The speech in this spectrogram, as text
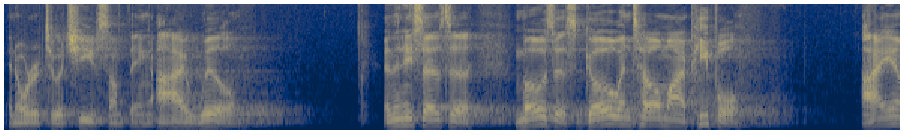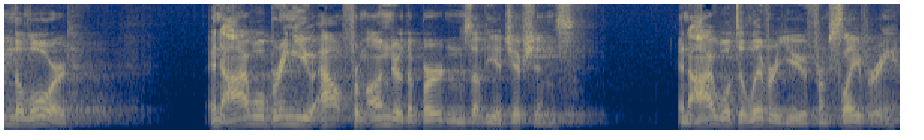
in order to achieve something. I will. And then he says to Moses, Go and tell my people, I am the Lord, and I will bring you out from under the burdens of the Egyptians, and I will deliver you from slavery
